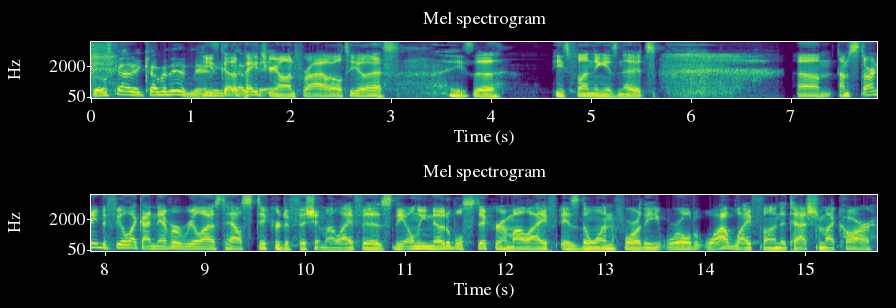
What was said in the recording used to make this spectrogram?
Bill Scott ain't coming in, man. he's got a pay- Patreon for IOLTOS. He's uh he's funding his notes. Um, I'm starting to feel like I never realized how sticker deficient my life is. The only notable sticker in my life is the one for the World Wildlife Fund attached to my car.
